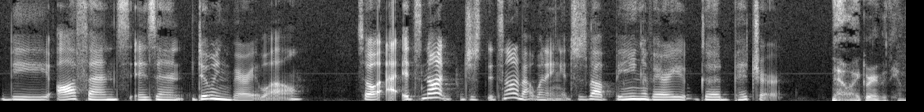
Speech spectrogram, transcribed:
the offense isn't doing very well. So it's not just it's not about winning. It's just about being a very good pitcher. No, I agree with you.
